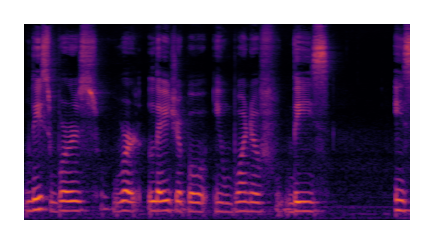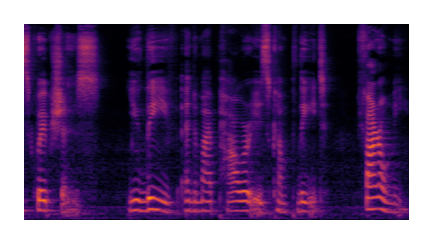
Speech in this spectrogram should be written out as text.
These words were legible in one of these inscriptions. You live, and my power is complete. Follow me.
